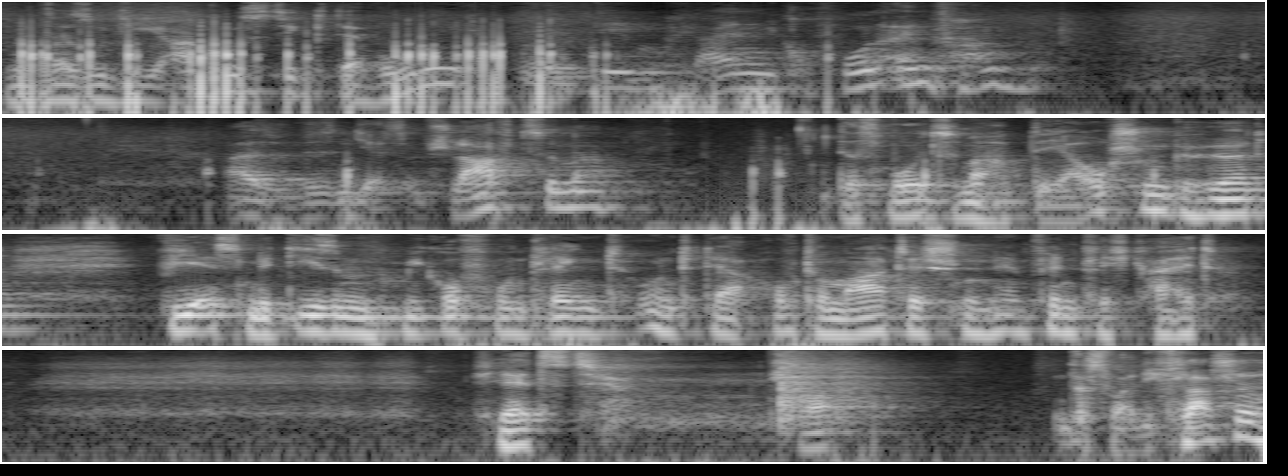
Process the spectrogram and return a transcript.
damit wir so die Akustik der Wohnung mit dem kleinen Mikrofon einfangen. Also wir sind jetzt im Schlafzimmer. Das Wohnzimmer habt ihr ja auch schon gehört, wie es mit diesem Mikrofon klingt und der automatischen Empfindlichkeit. Jetzt, so, das war die Flasche,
